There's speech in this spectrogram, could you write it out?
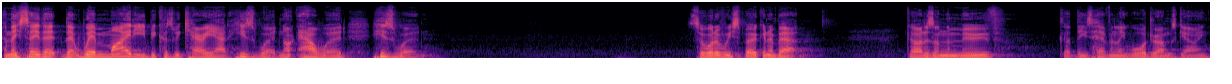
And they say that, that we're mighty because we carry out His word, not our word, His word. So, what have we spoken about? God is on the move, got these heavenly war drums going.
